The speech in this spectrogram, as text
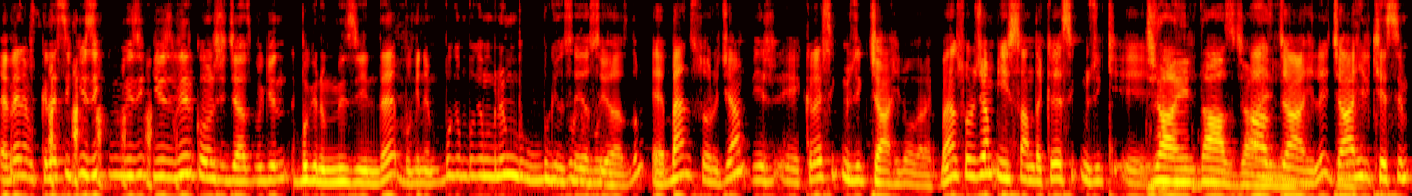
Efendim klasik müzik müzik 101 konuşacağız bugün. Bugünün müziğinde. Bugünün bugün bugün bugün bugün, bugün sayısı yazdım. E, ben soracağım bir e, klasik müzik cahili olarak. Ben soracağım İhsan da klasik müzik e, Cahil daha az cahil. az cahili. Cahil kesim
